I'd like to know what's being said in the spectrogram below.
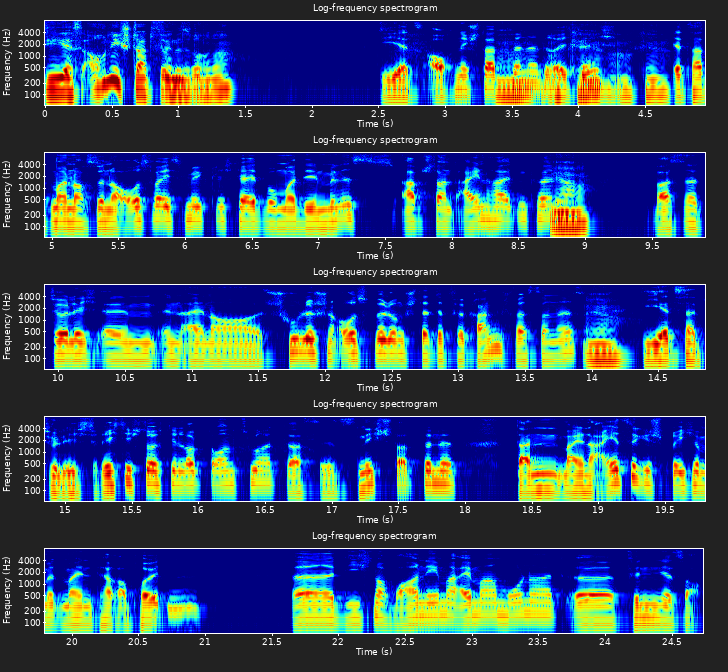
die jetzt auch nicht stattfindet, oder? die jetzt auch nicht stattfindet, Ja, okay, richtig. okay. Jetzt hat man noch so eine Ausweismöglichkeit, wo man den Mindestabstand einhalten können, Ja, was natürlich ähm, in einer schulischen Ausbildungsstätte für Krankenschwestern ist, ja. die jetzt natürlich richtig durch den Lockdown zu hat, dass jetzt nicht stattfindet. Dann meine Einzelgespräche mit meinen Therapeuten, äh, die ich noch wahrnehme, einmal im Monat, äh, finden jetzt auch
